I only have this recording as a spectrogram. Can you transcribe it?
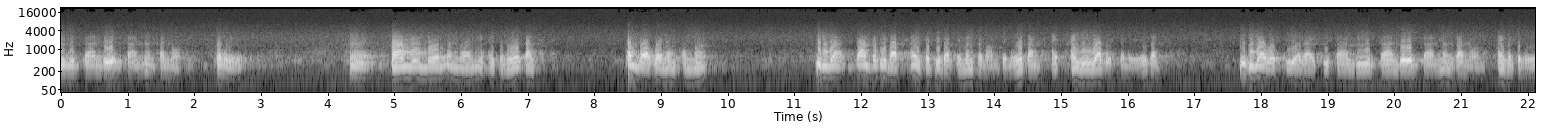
ยืนการเดินการนั่งการนอนเสมอการยืนเดินนั่งนอนนี่ให้เสมอกันท่านบอกไว้นั้นธรรมะ อิริยาการปฏิบัติให้ปฏิบัติให้มันสม่ำเสมอกัน ให้ให้อิริยาบทเสมอกันอิริยาบทคืออะไรคือการยืนการเดินการนั่งการนอน ให้มันเสมอ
